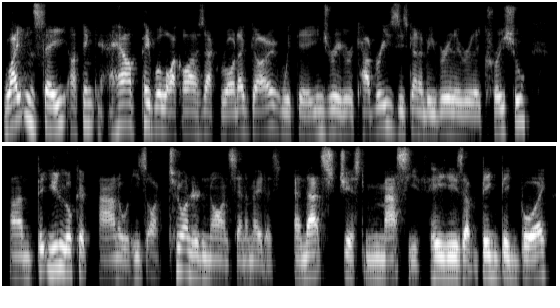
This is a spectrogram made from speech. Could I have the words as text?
wait and see. I think how people like Isaac Rodda go with their injury recoveries is going to be really, really crucial. Um, but you look at Arnold, he's like 209 centimeters, and that's just massive. He is a big, big boy,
